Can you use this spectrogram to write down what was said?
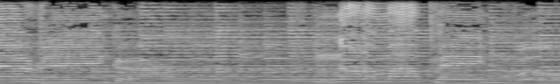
their anger. None of my pain will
